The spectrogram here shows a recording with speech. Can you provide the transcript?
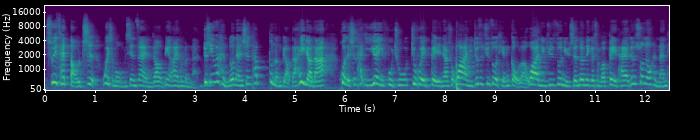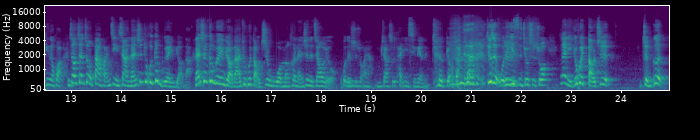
所以才导致为什么我们现在你知道恋爱那么难，就是因为很多男生他不能表达，他一表达。或者是他一愿意付出，就会被人家说哇，你就是去做舔狗了，哇，你去做女神的那个什么备胎啊，就是说那种很难听的话。你知道，在这种大环境下，男生就会更不愿意表达，男生更不愿意表达，就会导致我们和男生的交流，或者是说，哎呀，我们这样是不是太异性恋了？就是表达，就是我的意思就是说，那你就会导致整个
